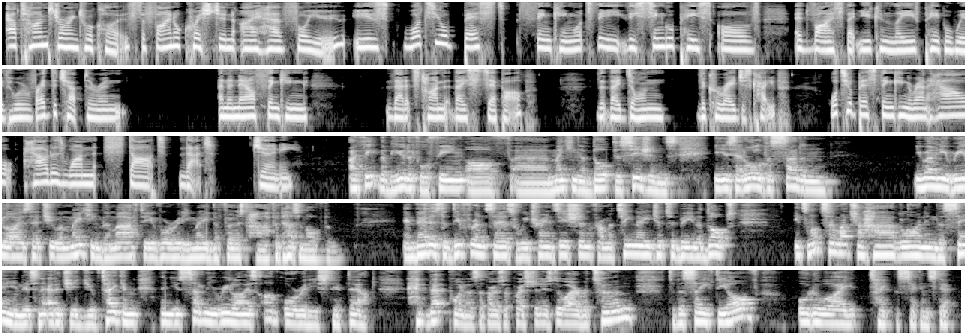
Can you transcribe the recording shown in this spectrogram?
Our time's drawing to a close. The final question I have for you is what's your best thinking? What's the, the single piece of advice that you can leave people with who have read the chapter and and are now thinking that it's time that they step up, that they don the courageous cape. What's your best thinking around how how does one start that journey? I think the beautiful thing of uh, making adult decisions is that all of a sudden you only realize that you are making them after you've already made the first half a dozen of them. And that is the difference as we transition from a teenager to be an adult. It's not so much a hard line in the sand, it's an attitude you've taken and you suddenly realize I've already stepped out. At that point, I suppose the question is do I return to the safety of, or do I take the second step?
